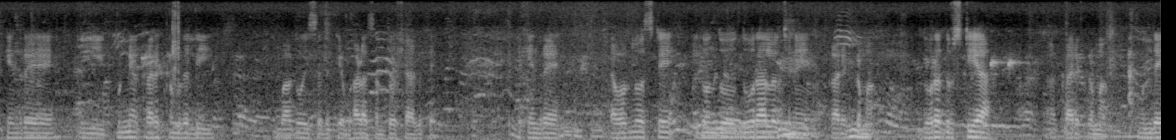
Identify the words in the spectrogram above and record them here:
ಏಕೆಂದರೆ ಈ ಪುಣ್ಯ ಕಾರ್ಯಕ್ರಮದಲ್ಲಿ ಭಾಗವಹಿಸೋದಕ್ಕೆ ಬಹಳ ಸಂತೋಷ ಆಗುತ್ತೆ. ಏಕೆಂದರೆ ಯಾವಾಗಲೂ ಅಷ್ಟೇ ಇದೊಂದು ದೂರಾಲೋಚನೆ ಕಾರ್ಯಕ್ರಮ, ದೂರದೃಷ್ಟಿಯ ಕಾರ್ಯಕ್ರಮ. ಮುಂದೆ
